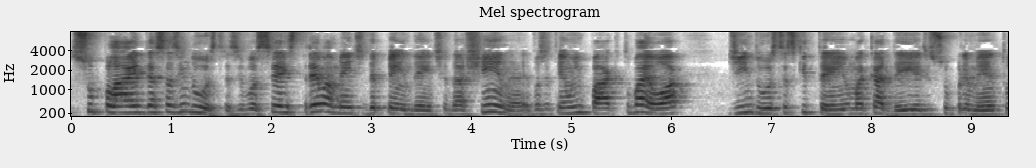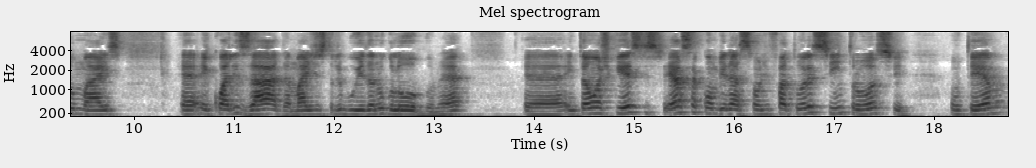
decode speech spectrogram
supply dessas indústrias. Se você é extremamente dependente da China, você tem um impacto maior de indústrias que têm uma cadeia de suprimento mais é, equalizada, mais distribuída no globo, né? É, então, acho que esses, essa combinação de fatores, sim, trouxe um tema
